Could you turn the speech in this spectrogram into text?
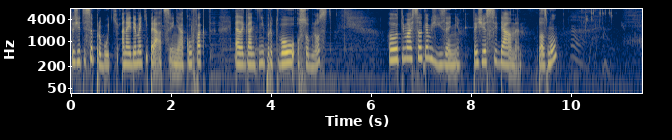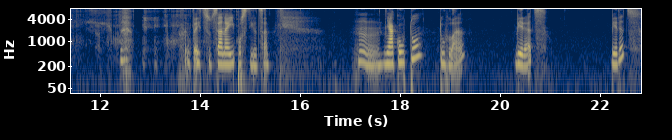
Takže ty se probuď a najdeme ti práci, nějakou fakt elegantní pro tvou osobnost. Uh, ty máš celkem žízeň, takže si dáme plazmu. Tady cuca na její postýlce. Hmm, nějakou tu, tuhle. Vědec. Vědec?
